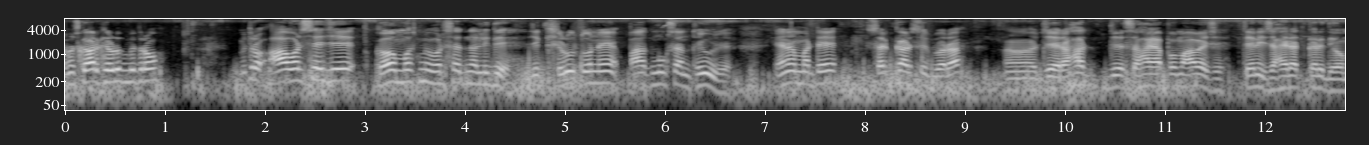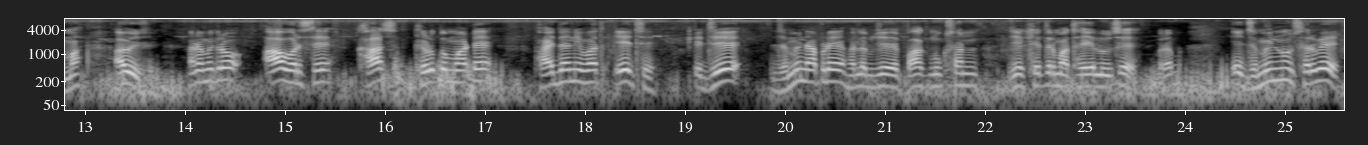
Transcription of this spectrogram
નમસ્કાર ખેડૂત મિત્રો. મિત્રો, આ વર્ષે જે કમોસમી વરસાદના લીધે જે ખેડૂતોને પાક નુકસાન થયું છે, એના માટે સરકારશ્રી દ્વારા જે રાહત, જે સહાય આપવામાં આવે છે, તેની જાહેરાત કરી દેવામાં આવી છે. અને મિત્રો, આ વર્ષે ખાસ ખેડૂતો માટે ફાયદાની વાત એ છે કે જે જમીન આપણે, મતલબ જે પાક નુકસાન જે ખેતરમાં થયેલું છે, બરાબર? એ જમીનનું સર્વે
